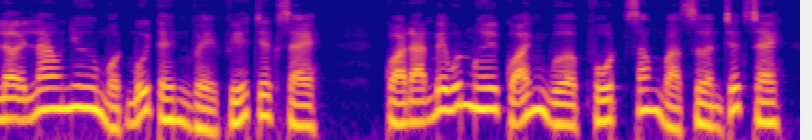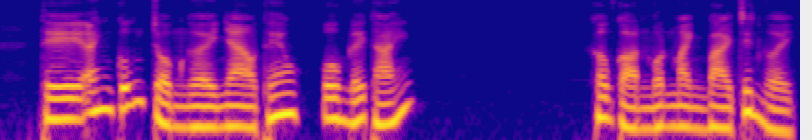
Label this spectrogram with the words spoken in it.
Lợi lao như một mũi tên về phía chiếc xe. Quả đạn B-40 của anh vừa phụt xong vào sườn chiếc xe, thì anh cũng trồm người nhào theo, ôm lấy Thái. Không còn một mảnh vải trên người.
